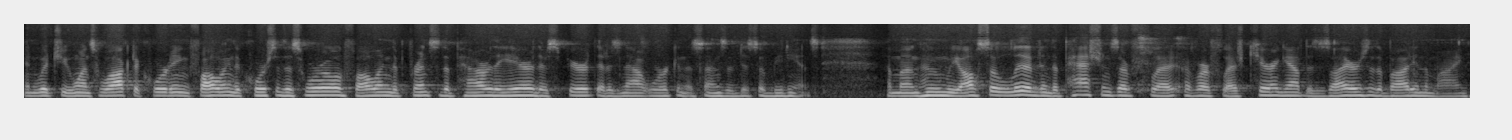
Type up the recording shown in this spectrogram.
in which you once walked according, following the course of this world, following the prince of the power of the air, the spirit that is now at work in the sons of disobedience, among whom we also lived in the passions of, flesh, of our flesh, carrying out the desires of the body and the mind,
